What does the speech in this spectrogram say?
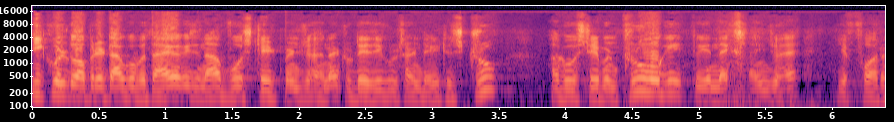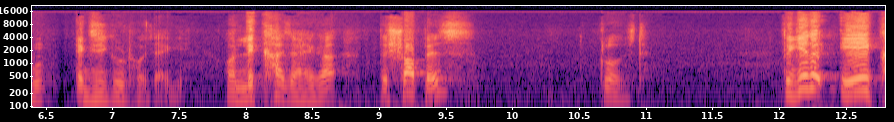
اکول ٹو آپریٹ آپ کو بتائے گا کہ جناب وہ اسٹیٹمنٹ جو ہے نا today is equal Sunday it is true اگر وہ اسٹیٹمنٹ ٹرو ہوگی تو یہ نیکسٹ لائن جو ہے یہ فورن ایگزیکیوٹ ہو جائے گی اور لکھا جائے گا دا شاپ از کلوزڈ تو یہ تو ایک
